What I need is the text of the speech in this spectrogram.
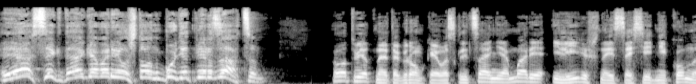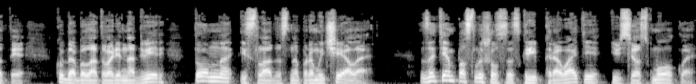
Я всегда говорил, что он будет мерзавцем!» В ответ на это громкое восклицание Мария Ильинична из соседней комнаты, куда была отворена дверь, томно и сладостно промычала. Затем послышался скрип кровати, и все смолкло.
